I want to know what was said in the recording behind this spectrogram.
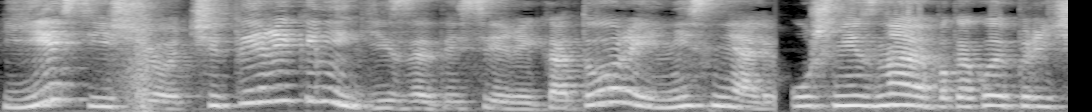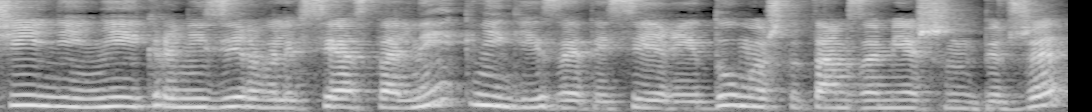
есть еще четыре книги из этой серии, которые не сняли. Уж не знаю, по какой причине не экранизировали все остальные книги из этой серии. Думаю, что там замешан бюджет.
